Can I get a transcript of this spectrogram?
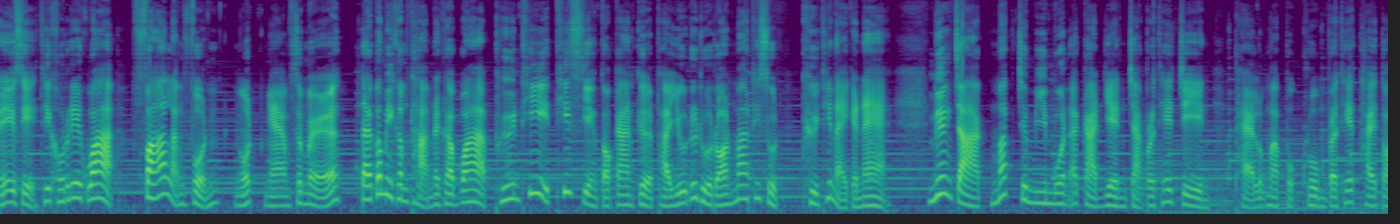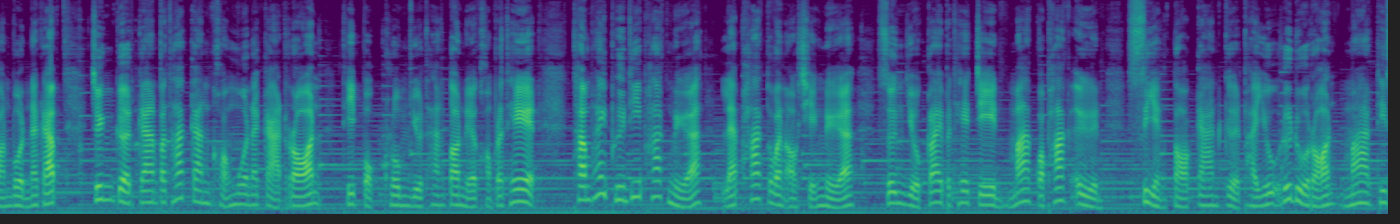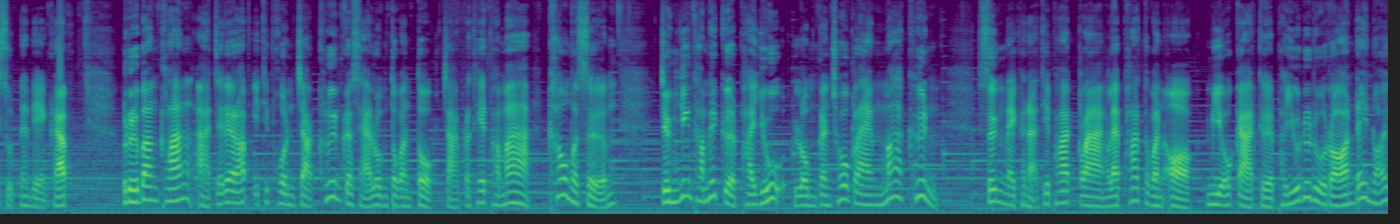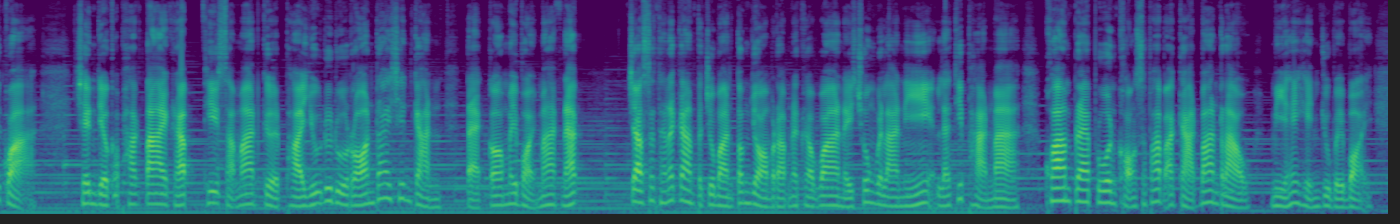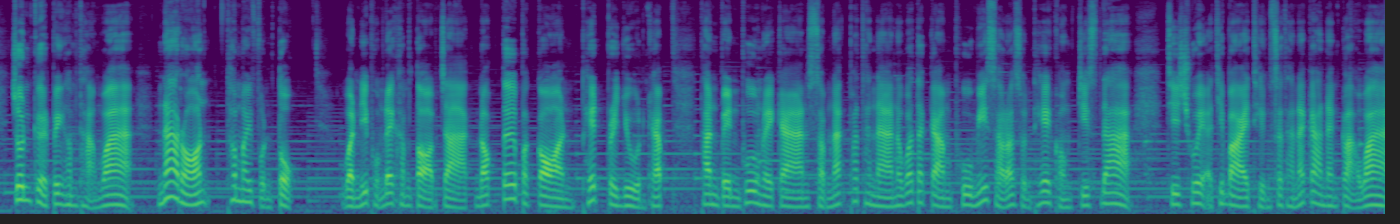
นี่สิที่เขาเรียกว่า ฟ้าหลังฝนงดงามเสมอ แต่ก็มีคำถามนะครับว่าพื้นที่ที่เสี่ยงต่อการเกิดพายุฤดูร้อนมากที่สุดคือที่ไหนกันแน่ เนื่องจากมักจะมีมวลอากาศเย็นจากประเทศจีน แผ่ลงมาปกคลุมประเทศไทยตอนบนนะครับ จึงเกิดการประทะกันของมวลอากาศร้อน ที่ปกคลุมอยู่ทางตอนเหนือของประเทศทำให้พื้นที่ภาคเหนือและภาคตะวันออกเฉียงเหนือ ซึ่งอยู่ใกล้ประเทศจีนมากกว่าภาคอื่น เสี่ยงต่อการเกิดพายุฤดูร้อนมากที่สุดนั่นเองครับ หรือบางครั้งอาจจะได้รับอิทธิพลจากคลื่นกระแสลมตะวันตกจากประเทศพม่าเข้ามาเสริม จึงยิ่งทำให้เกิดพายุลมกันโชกแรงมากขึ้น ซึ่งในขณะที่ภาคกลางและภาคตะวันออก มีโอกาสเกิดพายุฤดูร้อนได้น้อยกว่า เช่นเดียวกับภาคใต้ครับ ที่สามารถเกิดพายุฤดูร้อนได้เช่นกัน แต่ก็ไม่บ่อยมากนักจากสถานการณ์ปัจจุบันต้องยอมรับนะครับว่าในช่วงเวลานี้และที่ผ่านมา ความแปรปรวนของสภาพอากาศบ้านเรา มีให้เห็นอยู่บ่อยๆ จนเกิดเป็นคำถามว่า หน้าร้อนทำไมฝนตก วันนี้ผมได้คำตอบจากดรประกรณ์เพชรประยูนครับ ท่านเป็นผู้อำนวยการสำนักพัฒนานวัตกรรมภูมิสารสนเทศของจิสดาที่ช่วยอธิบายถึงสถานการณ์ดังกล่าวว่า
